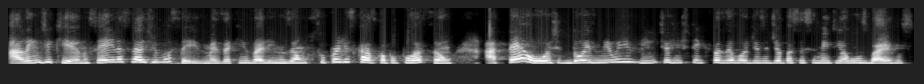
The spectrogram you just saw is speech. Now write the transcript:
Além de que, eu não sei aí na cidade de vocês, mas aqui em Valinhos é um super descaso com a população. Até hoje, 2020, a gente tem que fazer rodízio de abastecimento em alguns bairros.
